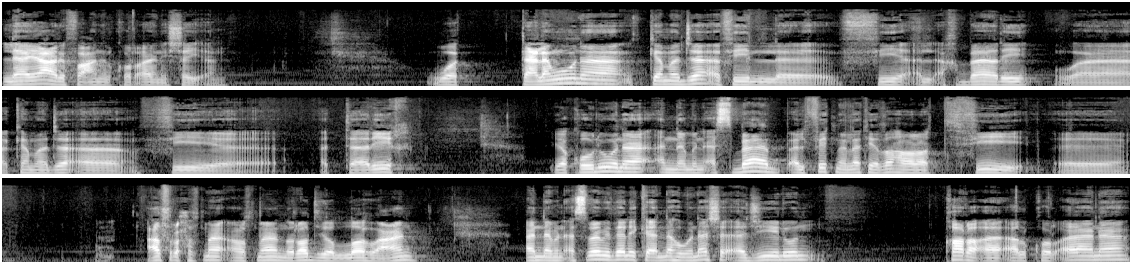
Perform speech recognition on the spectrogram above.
لا يعرف عن القرآن شيئا. وتعلمون كما جاء في في الأخبار وكما جاء في التاريخ يقولون أن من أسباب الفتنة التي ظهرت في آه، عصر عثمان رضي الله عنه أن من أسباب ذلك أنه نشأ جيل قرأ القرآن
